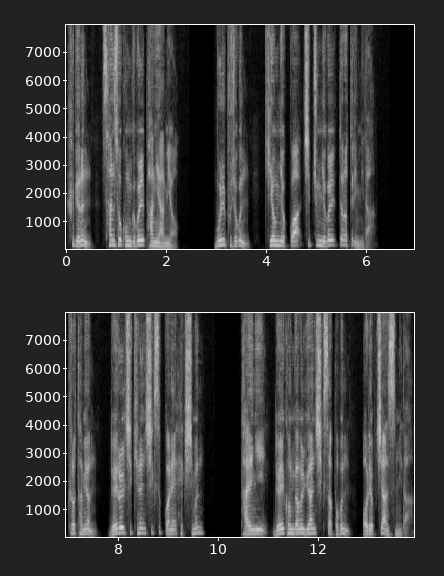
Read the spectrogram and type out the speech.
흡연은 산소 공급을 방해하며 물 부족은 기억력과 집중력을 떨어뜨립니다. 그렇다면 뇌를 지키는 식습관의 핵심은 다행히 뇌 건강을 위한 식사법은 어렵지 않습니다.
